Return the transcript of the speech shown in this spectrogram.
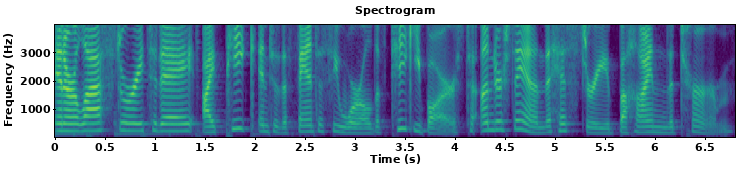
In our last story today, I peek into the fantasy world of tiki bars to understand the history behind the term.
